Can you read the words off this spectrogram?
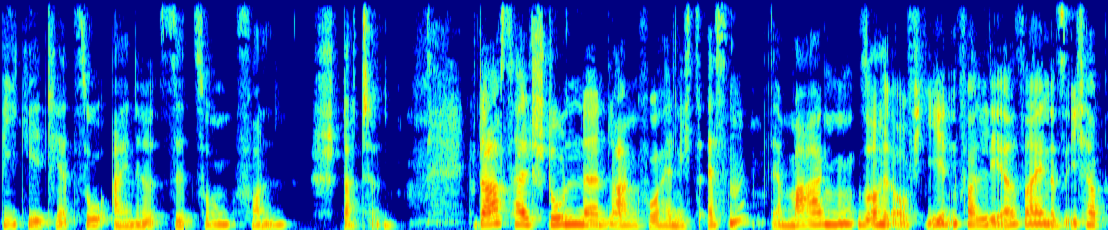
Wie geht jetzt so eine Sitzung vonstatten? Du darfst halt stundenlang vorher nichts essen. Der Magen soll auf jeden Fall leer sein. Also ich habe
